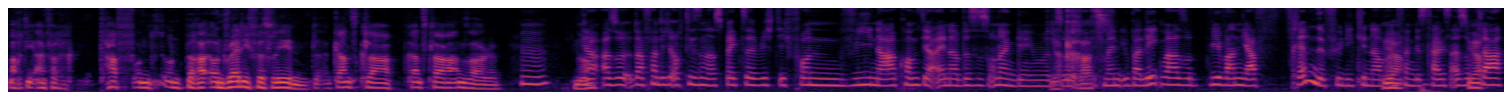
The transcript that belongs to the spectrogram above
macht die einfach tough und, und, bereit- und ready fürs Leben. Ganz klar, ganz klare Ansage. Ne? Ja, also da fand ich auch diesen Aspekt sehr wichtig von wie nah kommt dir einer, bis es unangenehm wird. Ja, so, krass. Ich meine, überleg mal, so, wir waren ja Fremde für die Kinder am Ja. Anfang des Tages. Also Ja. klar,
